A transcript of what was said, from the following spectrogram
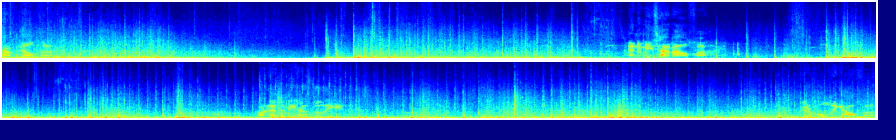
Have Delta. Enemies have Alpha. Our enemy has the lead. We're holding Alpha.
